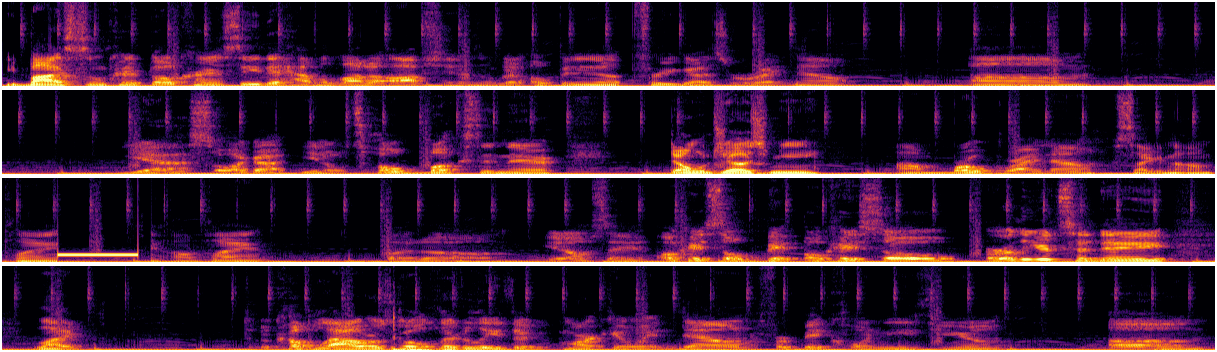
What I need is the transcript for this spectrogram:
you buy some cryptocurrency they have a lot of options. I'm gonna open it up for you guys right now. Um yeah so i got you know 12 bucks in there. Don't judge me. I'm broke right now. It's like no i'm playing. I'm playing. But um you know what i'm saying? Okay so bit okay so earlier today like a couple hours ago literally the market went down for bitcoin and ethereum. Um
